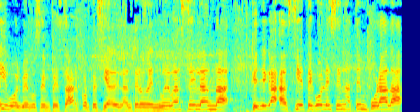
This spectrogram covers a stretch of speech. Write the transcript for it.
y volvemos a empezar. Cortesía delantero de Nueva Zelanda que llega a 7 goles en la temporada.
